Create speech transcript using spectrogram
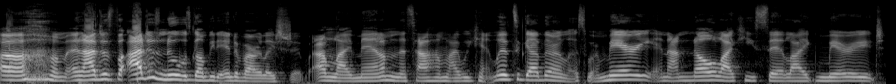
um, and I just I just knew it was gonna be the end of our relationship. I'm like, man, I'm gonna tell him like we can't live together unless we're married. And I know like he said like marriage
